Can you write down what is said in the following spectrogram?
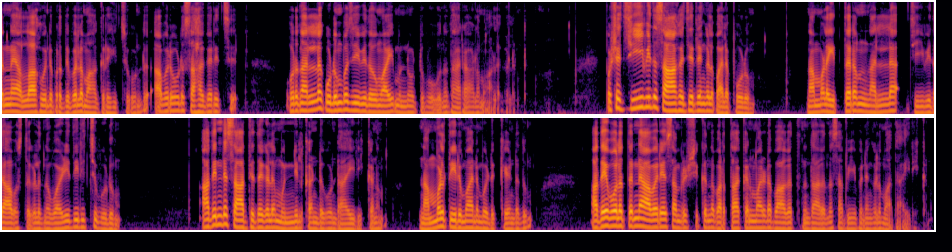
തന്നെ അള്ളാഹുവിന്റെ പ്രതിഫലം ആഗ്രഹിച്ചുകൊണ്ട് അവരോട് സഹകരിച്ച് ഒരു നല്ല കുടുംബജീവിതവുമായി മുന്നോട്ട് പോകുന്ന ധാരാളം ആളുകളുണ്ട്. പക്ഷേ ജീവിത സാഹചര്യങ്ങൾ പലപ്പോഴും നമ്മളെ ഇത്തരം നല്ല ജീവിതാവസ്ഥകളിൽ നിന്ന് വഴിതിരിച്ചു വിടും. അതിന്റെ സാധ്യതകളെ മുന്നിൽ കണ്ടുകൊണ്ടായിരിക്കണം നമ്മൾ തീരുമാനമെടുക്കേണ്ടതും. അതേപോലെ തന്നെ അവരെ സംരക്ഷിക്കുന്ന ഭർത്താക്കന്മാരുടെ ഭാഗത്തു നിന്നുണ്ടാകുന്ന സമീപനങ്ങളും അതായിരിക്കണം.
